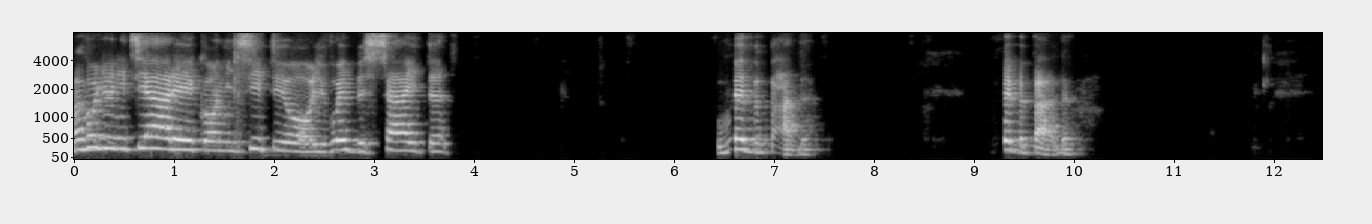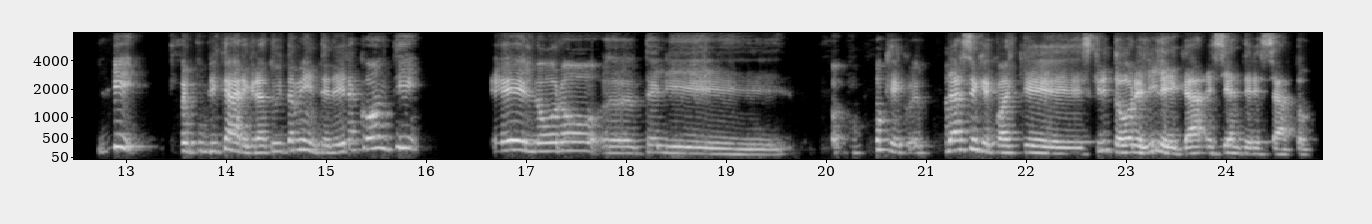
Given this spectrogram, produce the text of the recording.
ma voglio iniziare con il sito il website webpad. Webpad. Lì puoi pubblicare gratuitamente dei racconti e loro eh, te li okay, può darsi che qualche scrittore li lega e sia interessato.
